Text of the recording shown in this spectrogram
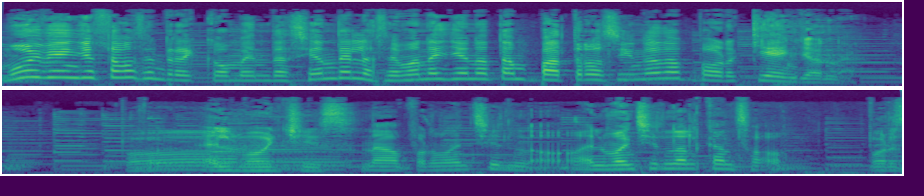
Muy bien, ya estamos en recomendación de la semana, Jonathan, patrocinado por quién, Jonah? Por... El Monchis. No, por Monchis no, el Monchis no alcanzó. Por,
